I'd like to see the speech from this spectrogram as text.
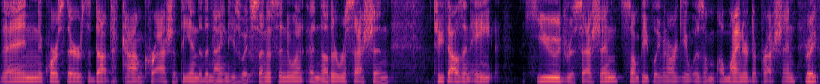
Then, of course, there's the dot com crash at the end of the 90s, which sent us into a, another recession. 2008, huge recession. Some people even argue it was a, a minor depression. Right.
